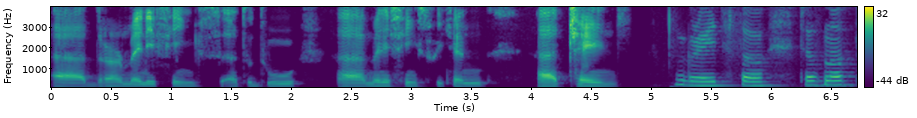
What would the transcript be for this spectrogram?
Uh, there are many things uh, to do, uh, many things we can change. Great. So just not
